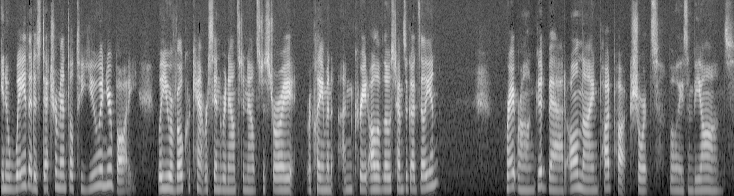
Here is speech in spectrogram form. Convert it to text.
in a way that is detrimental to you and your body Will you revoke, recant, rescind, renounce, denounce, destroy, reclaim, and uncreate all of those times a godzillion? Right, wrong, good, bad, all nine, POD POC, shorts, boys, and beyonds.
